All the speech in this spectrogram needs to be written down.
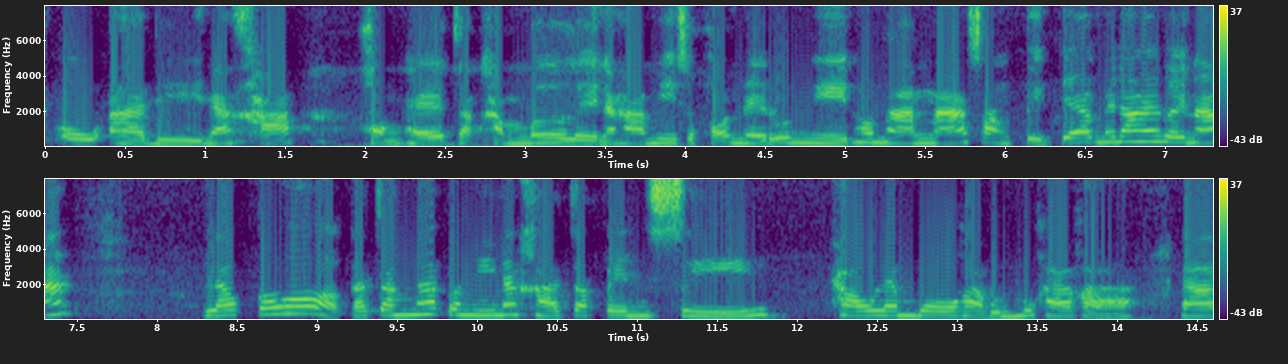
FORD นะคะ ของแท้จากคัมเมอร์เลยนะคะ มีเฉพาะในรุ่นนี้เท่านั้นนะ สั่งติดแยกไม่ได้เลยนะ แล้วก็กระจังหน้าตัวนี้นะคะจะเป็นสีเทาแลมโบค่ะคุณลูกค้าค่ะนะคะ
